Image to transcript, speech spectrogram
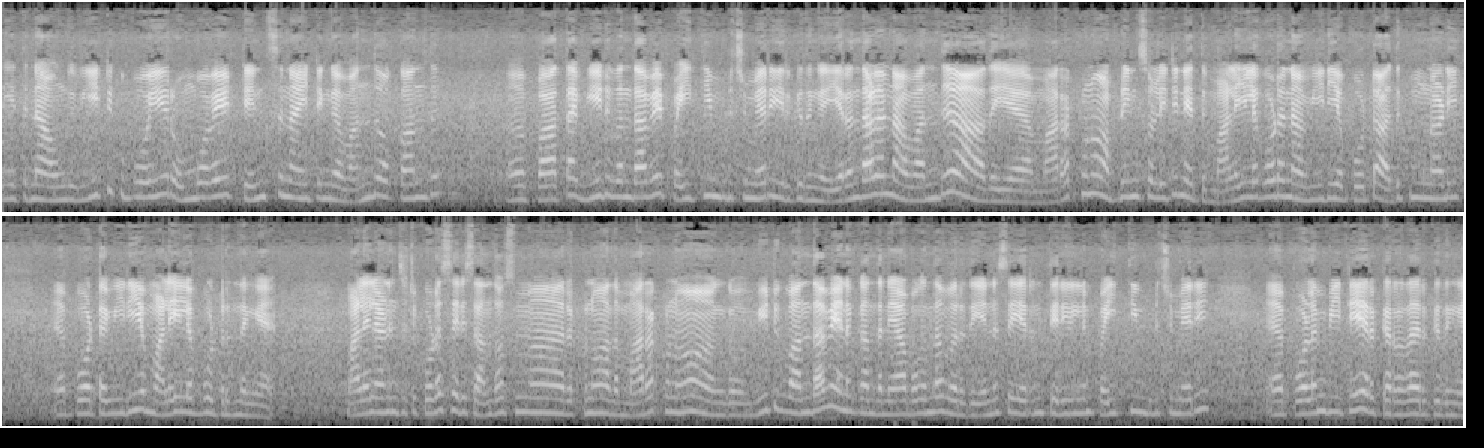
நேற்று நான் அவங்க வீட்டுக்கு போய் ரொம்பவே டென்ஷன் ஆயிட்டுங்க. வந்து உட்காந்து பார்த்தா வீடு வந்தாவே பைத்தியம் பிடிச்ச மாரி இருக்குதுங்க. இருந்தாலும் நான் வந்து அதைய மறக்கணும் அப்படின்னு சொல்லிட்டு நேற்று மலையில் கூட நான் வீடியோ போட்டு அதுக்கு முன்னாடி போட்ட வீடியோ மலையில் போட்டிருந்தேங்க. மலையில் அணிஞ்சிட்டு கூட சரி சந்தோஷமாக இருக்கணும் அதை மறக்கணும். அங்கே வீட்டுக்கு வந்தாவே எனக்கு அந்த ஞாபகம் தான் வருது. என்ன செய்யறதுன்னு தெரியலன்னு பைத்தியம் பிடிச்ச மாரி புலம்பிகிட்டே இருக்கிறதா இருக்குதுங்க.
